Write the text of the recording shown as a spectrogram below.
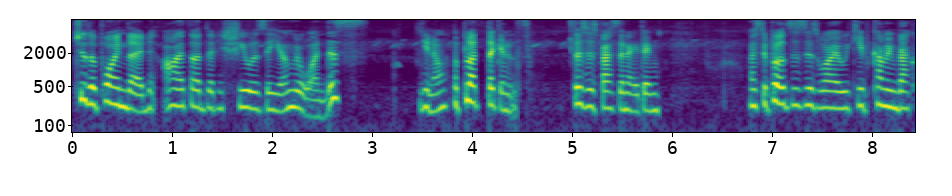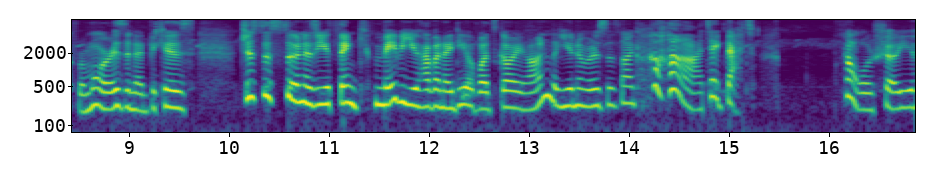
To the point that I thought that she was the younger one. This, you know, the plot thickens. This is fascinating. I suppose this is why we keep coming back for more, isn't it? Because just as soon as you think maybe you have an idea of what's going on, the universe is like, ha haha, take that. I will show you.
